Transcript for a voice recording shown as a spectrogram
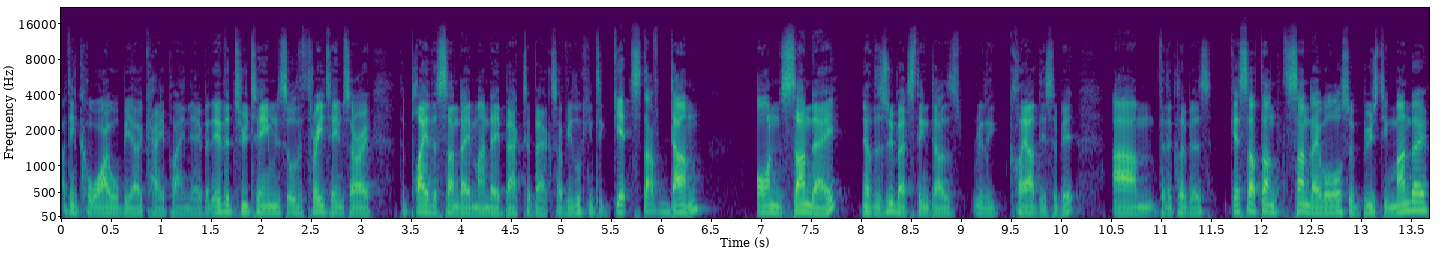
I think Kawhi will be okay playing there. But they're the two teams, or the three teams, sorry, that play the Sunday, Monday back to back. So if you're looking to get stuff done on Sunday, now the Zubac thing does really cloud this a bit um, for the Clippers. Get stuff done Sunday while also boosting Monday,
